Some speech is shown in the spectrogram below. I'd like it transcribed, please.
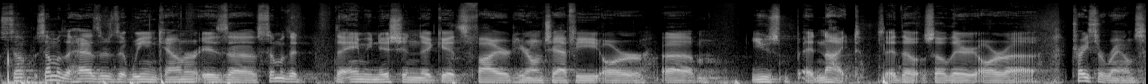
Some some of the hazards that we encounter is uh, some of the, the ammunition that gets fired here on Chaffee are um, used at night. So, tho- so there are uh, tracer rounds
